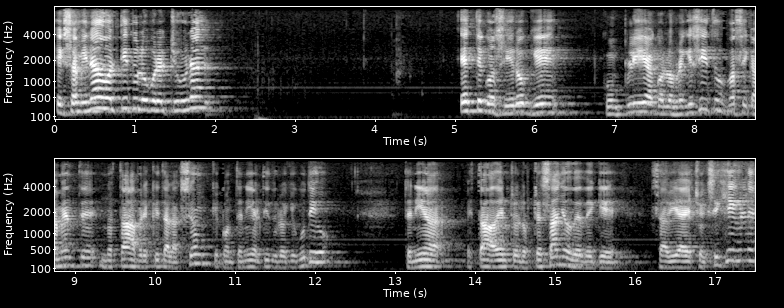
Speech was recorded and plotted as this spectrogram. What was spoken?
examinado el título por el tribunal, este consideró que cumplía con los requisitos, básicamente no estaba prescrita la acción que contenía el título ejecutivo, tenía, estaba dentro de los tres años desde que se había hecho exigible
